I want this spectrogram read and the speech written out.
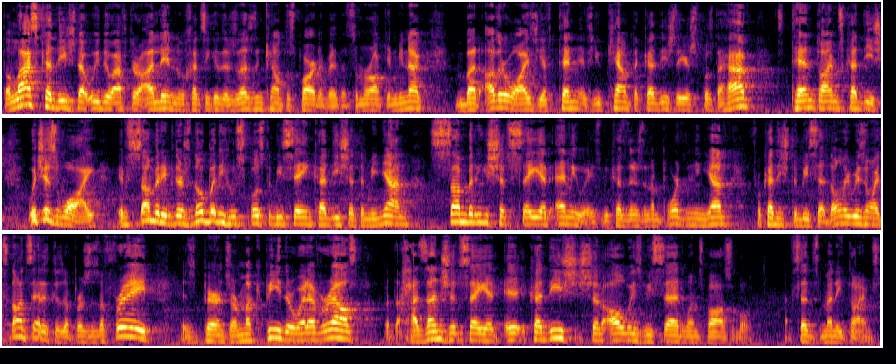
the last kaddish that we do after alin chetzi kaddish doesn't count as part of it. That's a Moroccan minhag. But otherwise, you have ten. If you count the kaddish that you're supposed to have, it's ten times kaddish. Which is why, if somebody, if there's nobody who's supposed to be saying kaddish at the minyan, somebody should say it anyways because there's an important minyan for kaddish to be said. The only reason why it's not said is because a person's afraid, his parents are makpid or whatever else. But the hazan should say it. it kaddish should always be said once possible. I've said this many times.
